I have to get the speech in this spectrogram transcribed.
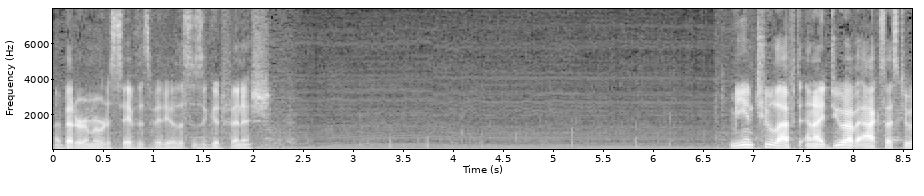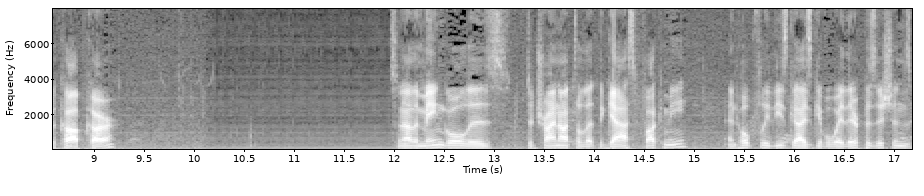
I better remember to save this video. This is a good finish. Me and two left, and I do have access to a cop car. So now the main goal is to try not to let the gas fuck me, and hopefully these guys give away their positions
